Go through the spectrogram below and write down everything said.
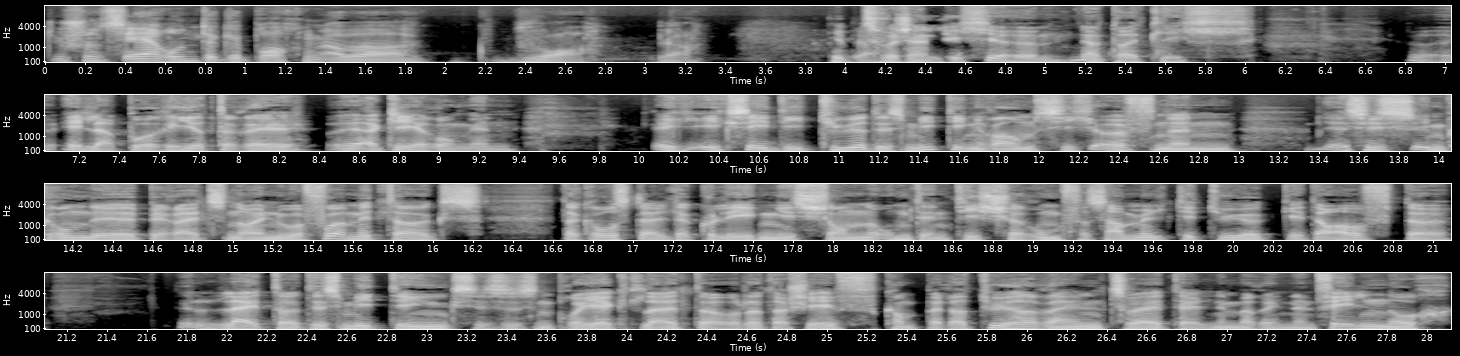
Du schon sehr runtergebrochen, aber boah, ja. Gibt es ja. wahrscheinlich äh, deutlich äh, elaboriertere Erklärungen. Ich, ich sehe die Tür des Meetingraums sich öffnen. Es ist im Grunde bereits neun Uhr vormittags. Der Großteil der Kollegen ist schon um den Tisch herum versammelt. Die Tür geht auf. Der Leiter des Meetings, ist es ein Projektleiter oder der Chef, kommt bei der Tür herein. Zwei Teilnehmerinnen fehlen noch.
